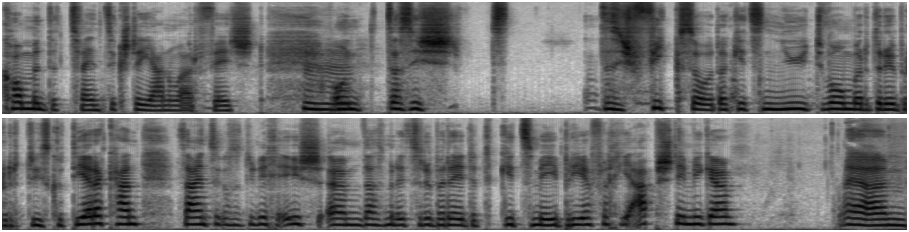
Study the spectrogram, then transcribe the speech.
kommenden 20. Januar fest. Mhm. Und das ist das ist fix so, da gibt es nichts, wo man darüber diskutieren kann. Das Einzige, was natürlich ist, ähm, dass man jetzt darüber redet, gibt es mehr briefliche Abstimmungen ähm,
